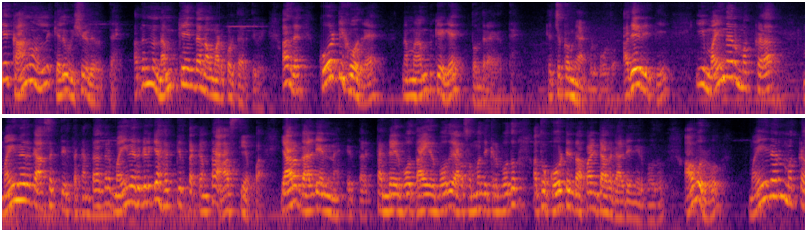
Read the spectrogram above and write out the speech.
ಈ ಕಾನೂನಲ್ಲಿ ಕೆಲವು ವಿಷಯಗಳಿರುತ್ತೆ. ಅದನ್ನು ನಂಬಿಕೆಯಿಂದ ನಾವು ಮಾಡ್ಕೊಳ್ತಾ ಇರ್ತೀವಿ. ಆದರೆ ಕೋರ್ಟಿಗೆ ಹೋದರೆ ನಮ್ಮ ನಂಬಿಕೆಗೆ ತೊಂದರೆ ಆಗುತ್ತೆ. ಹೆಚ್ಚು ಕಮ್ಮಿ ಆಗ್ಬಿಡ್ಬೋದು. ಅದೇ ರೀತಿ ಈ ಮೈನರ್ ಮಕ್ಕಳ, ಮೈನರ್ಗೆ ಆಸಕ್ತಿ ಇರ್ತಕ್ಕಂಥ, ಅಂದರೆ ಮೈನರ್ಗಳಿಗೆ ಹಕ್ಕಿರ್ತಕ್ಕಂಥ ಆಸ್ತಿಯಪ್ಪ ಯಾರೋ ಗಾರ್ಡಿಯನ್ ಇರ್ತಾರೆ. ತಂದೆ ಇರ್ಬೋದು, ತಾಯಿ ಇರ್ಬೋದು, ಯಾರೋ ಸಂಬಂಧಿಕರಿರ್ಬೋದು ಅಥವಾ ಕೋರ್ಟಿಂದ ಅಪಾಯಿಂಟ್ ಆದ ಗಾರ್ಡಿಯನ್ ಇರ್ಬೋದು. ಅವರು ಮೈನರ್ ಮಕ್ಕಳ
